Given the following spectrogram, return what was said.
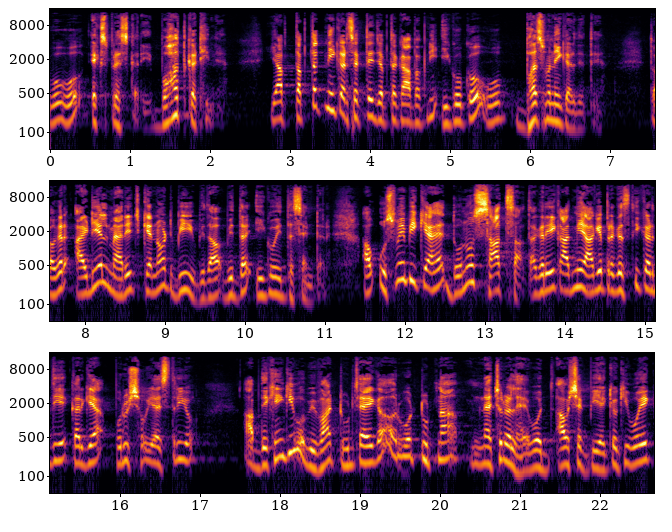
वो वो एक्सप्रेस करी बहुत कठिन है। ये आप तब तक नहीं कर सकते जब तक आप अपनी ईगो को वो भस्म नहीं कर देते। तो अगर ideal marriage can not be with the ego in the centre अब उसमें भी क्या है? दोनों साथ साथ अगर एक आदमी आगे प्रगति कर दिए, कर गया, पुरुष हो या स्त्री हो आप देखें कि वो विवाह टूट जाएगा और वो टूटना नेचुरल है, वो आवश्यक भी है, क्योंकि वो एक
